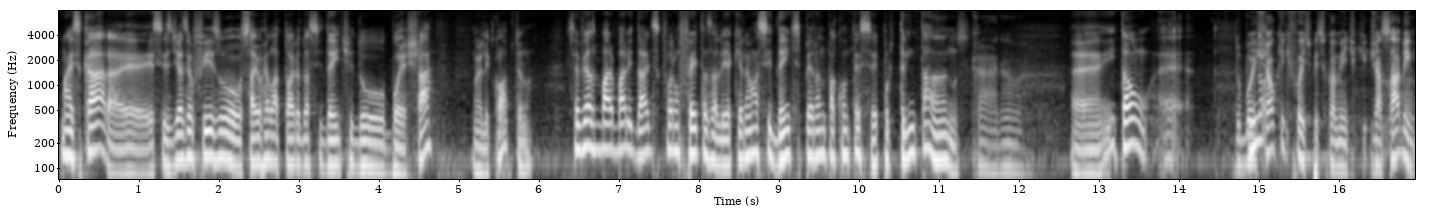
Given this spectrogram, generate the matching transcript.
Mas, cara, é, esses dias eu fiz o. Saiu o relatório do acidente do Boechat, no helicóptero. Você vê as barbaridades que foram feitas ali. Aquele é um acidente esperando para acontecer por 30 anos. Caramba. É, então. É, do Boechat, no... o que, que foi especificamente? Já sabem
